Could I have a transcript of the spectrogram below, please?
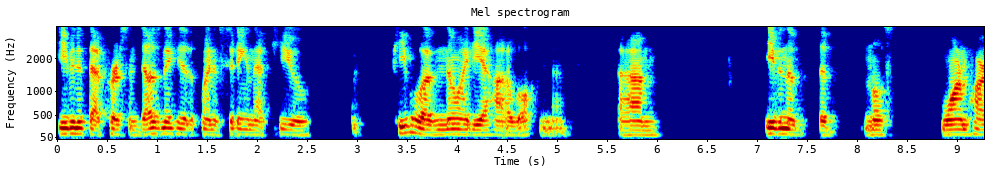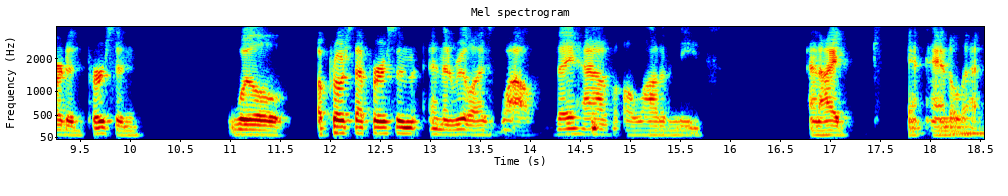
even if that person does make it to the point of sitting in that pew, people have no idea how to welcome them. Um, even the, the most warm hearted person will approach that person and then realize, wow, they have a lot of needs. And I can't handle that.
